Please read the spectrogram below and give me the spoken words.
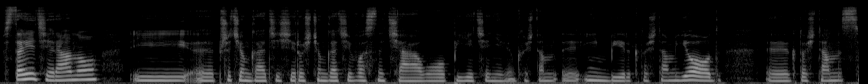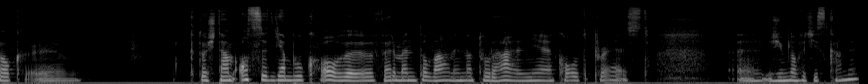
Wstajecie rano i y, przeciągacie się, rozciągacie własne ciało, pijecie, nie wiem, ktoś tam y, imbir, ktoś tam jod, ktoś tam sok, ktoś tam ocet jabłkowy, fermentowany naturalnie, cold pressed. Zimno wyciskany?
